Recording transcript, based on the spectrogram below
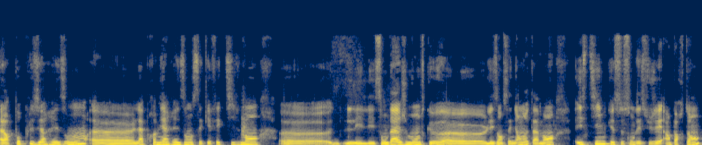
Alors pour plusieurs raisons. Euh, la première raison, c'est qu'effectivement, euh, les, les, sondages montrent que euh, les enseignants, notamment, estiment que ce sont des sujets importants,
